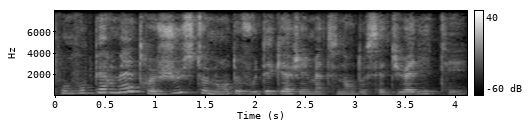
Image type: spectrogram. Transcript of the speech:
pour vous permettre justement de vous dégager maintenant de cette dualité,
